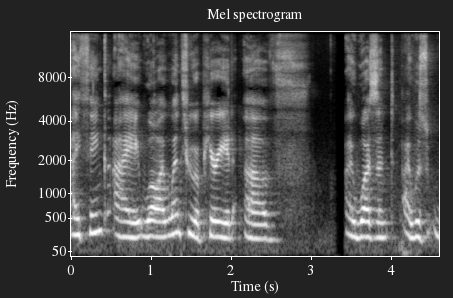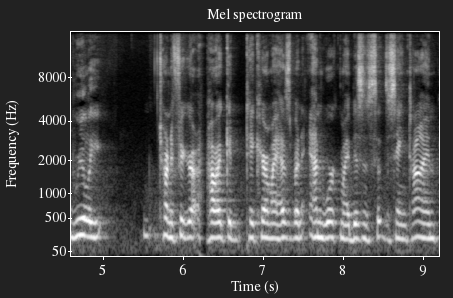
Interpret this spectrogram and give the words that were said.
I think I, well, I went through a period of, I wasn't, I was really trying to figure out how I could take care of my husband and work my business at the same time.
